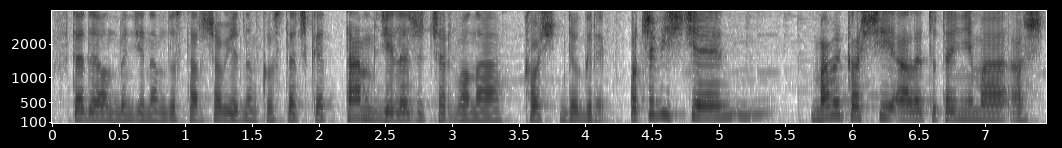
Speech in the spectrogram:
wtedy on będzie nam dostarczał jedną kosteczkę tam, gdzie leży czerwona kość do gry. Oczywiście mamy kości, ale tutaj nie ma aż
